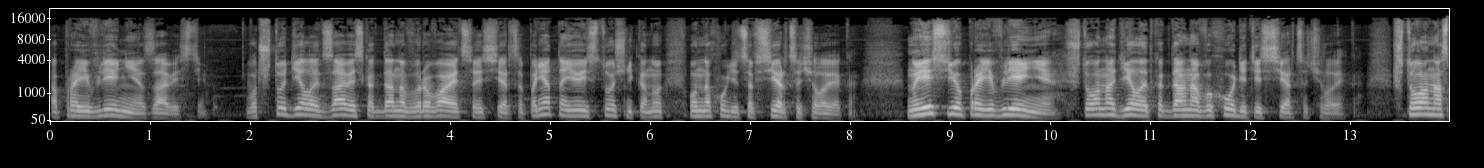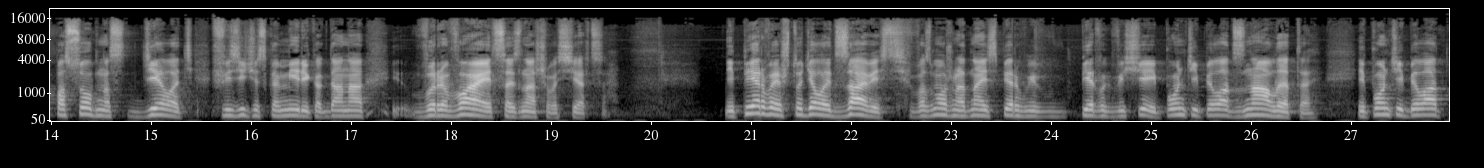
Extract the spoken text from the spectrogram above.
о проявлении зависти. Вот что делает зависть, когда она вырывается из сердца? Понятно, ее источник, оно, он находится в сердце человека. Но есть ее проявление. Что она делает, когда она выходит из сердца человека? Что она способна делать в физическом мире, когда она вырывается из нашего сердца? И первое, что делает зависть, возможно, одна из первых, первых вещей. Понтий Пилат знал это. И Понтий Пилат,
